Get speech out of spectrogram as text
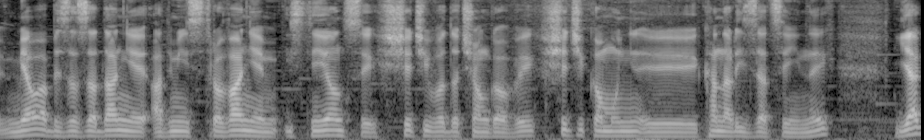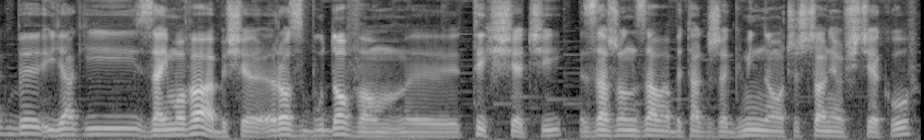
y, miałaby za zadanie administrowaniem istniejących sieci wodociągowych, sieci y, kanalizacyjnych, jakby, jak i zajmowałaby się rozbudową tych sieci, zarządzałaby także gminną oczyszczalnią ścieków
